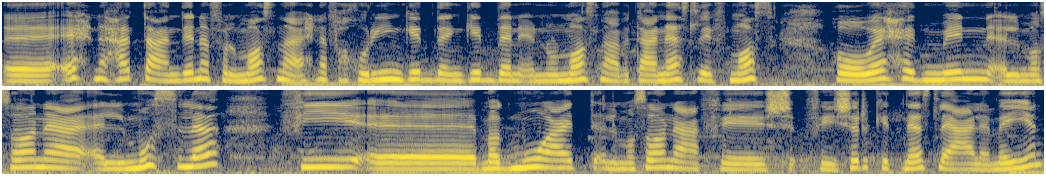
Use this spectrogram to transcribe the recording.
إحنا حتى عندنا في المصنع إحنا فخورين جدا جدا إنه المصنع بتاع نستله في مصر هو واحد من المصانع المثلى في مجموعة المصانع في في شركة نسل عالميا.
